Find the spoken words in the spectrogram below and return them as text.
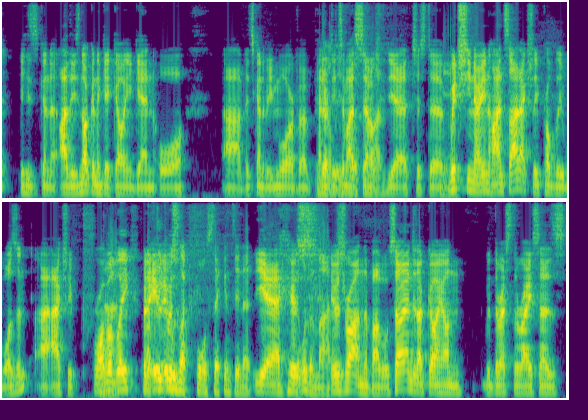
he's gonna either he's not going to get going again or. Um, it's going to be more of a penalty to myself. Yeah, just uh, Yeah. which you know, in hindsight, actually probably wasn't. I actually probably, but I it, it was like four seconds in it. yeah, it, was, wasn't much. It was right on the bubble. So I ended up going on with the rest of the race as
